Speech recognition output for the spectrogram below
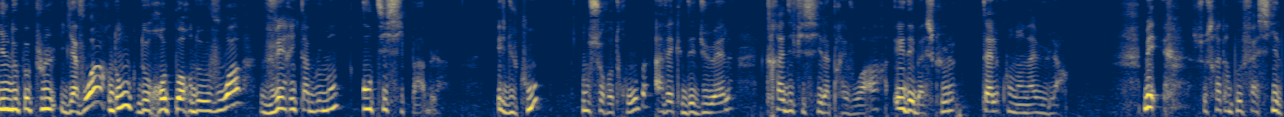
il ne peut plus y avoir donc de report de voix véritablement anticipable. Et du coup, on se retrouve avec des duels très difficiles à prévoir et des bascules telles qu'on en a eu là. Mais ce serait un peu facile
